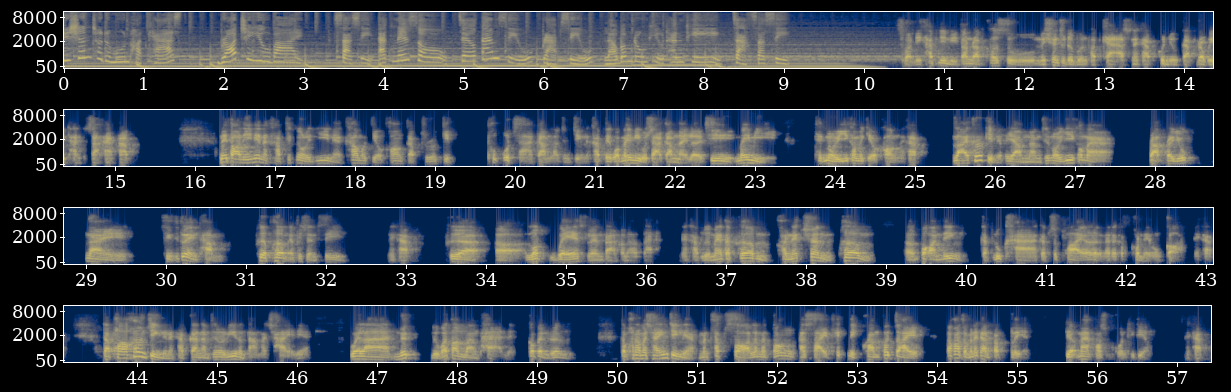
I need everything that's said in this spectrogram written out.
Mission to the Moon Podcast brought to you by SASI Acne Sol เจลแต้มสิว ปราบสิว แล้วบำรุงผิวทันที จาก SASI สวัสดีครับ ยินดีต้อนรับเข้าสู่ Mission to the Moon Podcast นะครับ คุณอยู่กับรวิศ หาญอุตสาหะครับ ในตอนนี้เนี่ยนะครับ เทคโนโลยีเนี่ยเข้ามาเกี่ยวข้องกับธุรกิจทุกอุตสาหกรรมแล้วจริงๆนะครับเรียกว่าไม่มีอุตสาหกรรมไหนเลยที่ไม่มีเทคโนโลยีเข้ามาเกี่ยวข้องนะครับ หลายธุรกิจเนี่ยพยายามนำเทคโนโลยีเข้ามาปรับประยุกต์ใน สิ่งที่ตัวเองทำเพื่อเพิ่ม efficiency นะครับ เพื่อเออลด waste อะไรต่างๆก็แล้วแต่นะครับ หรือแม้แต่เพิ่ม connection เพิ่มเอ่อ bonding กับลูกค้ากับ supplier หรือแม้แต่กับคนในองค์กรนะครับ แต่พอเข้าจริงเนี่ยนะครับ การนำเทคโนโลยีต่างๆมาใช้เนี่ย เวลานึกหรือว่าตอนวางแผนเนี่ยก็เป็นเรื่อง แต่พอเรามาใช้จริงๆเนี่ยมันซับซ้อนแล้วมันต้องอาศัยเทคนิคความเข้าใจ แล้วก็จะไม่ได้การปรับเปลี่ยนเยอะมากพอสมควรทีเดียวนะครับ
